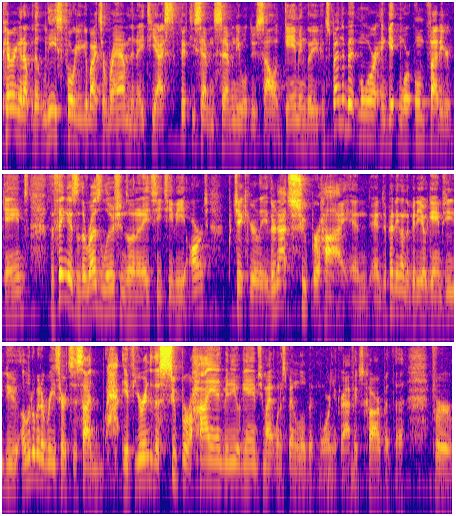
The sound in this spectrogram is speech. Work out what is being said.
pairing it up with at least 4 gigabytes of RAM, and an ATI 5770 will do solid gaming, though you can spend a bit more and get more oomph out of your games. The thing is, the resolutions on an HDTV aren't particularly, they're not super high, and, and depending on the video games, you need to do a little bit of research to decide if you're into the super high-end video games, you might want to spend a little bit more on your graphics card, but the, for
